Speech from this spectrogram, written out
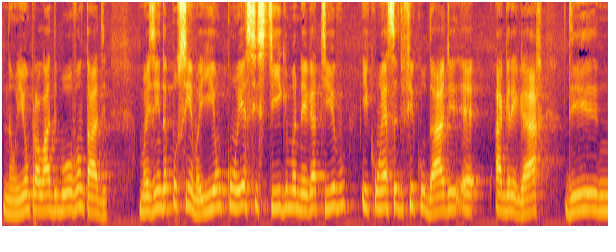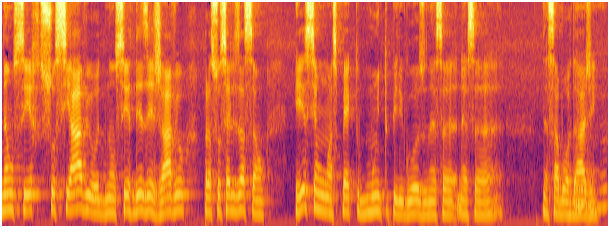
não iam para lá de boa vontade, mas ainda por cima iam com esse estigma negativo e com essa dificuldade é, agregar de não ser sociável, de não ser desejável para a socialização. Esse é um aspecto muito perigoso nessa, nessa, nessa abordagem. Uhum.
